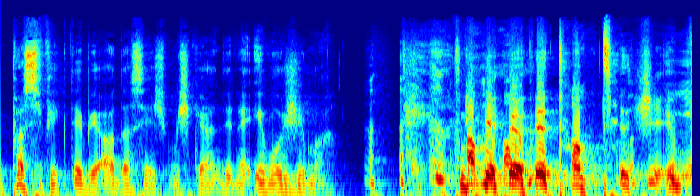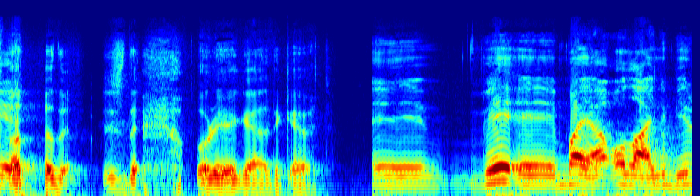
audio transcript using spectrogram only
E, Pasifik'te bir ada seçmiş kendine, Iwo Jima. Tamam. Tam şeyim patladı. Biz de oraya geldik, evet. Ee, ve e, bayağı olaylı bir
